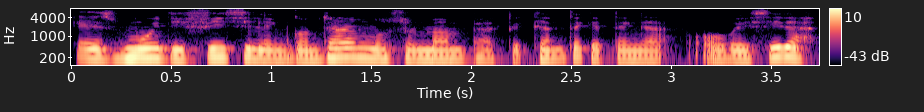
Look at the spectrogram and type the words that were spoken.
es muy difícil encontrar un musulmán practicante que tenga obesidad,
